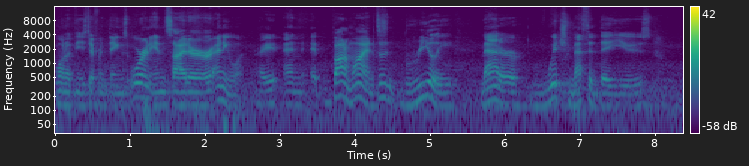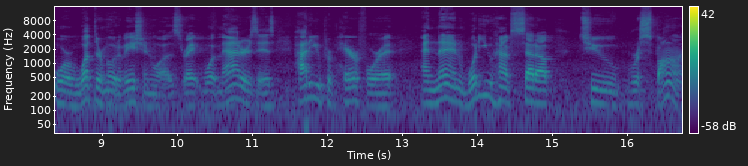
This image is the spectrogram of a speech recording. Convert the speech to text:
one of these different things, or an insider, or anyone, right? And it, bottom line, it doesn't really matter which method they use or what their motivation was, right? What matters is how do you prepare for it, and then what do you have set up to respond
